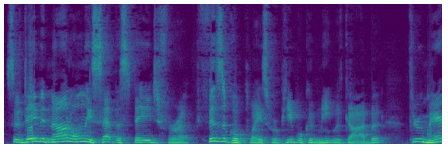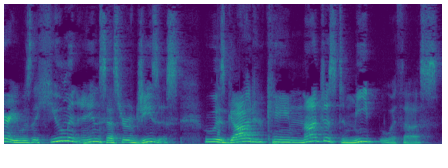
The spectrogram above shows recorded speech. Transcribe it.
So David not only set the stage for a physical place where people could meet with God, but through Mary was the human ancestor of Jesus, who is God who came not just to meet with us,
